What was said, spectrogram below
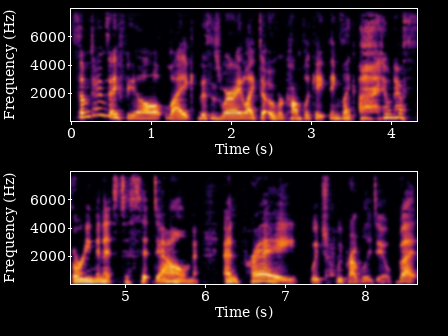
sometimes I feel like this is where I like to overcomplicate things like, oh, I don't have 30 minutes to sit down and pray, which we probably do. But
